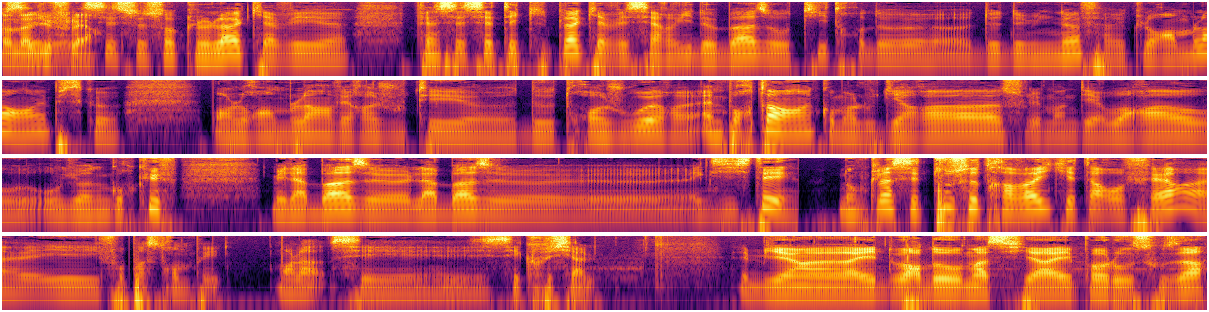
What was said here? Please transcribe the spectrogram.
on a du flair. C'est ce socle-là qui avait. Euh, enfin, c'est cette équipe-là qui avait servi de base au titre de, de 2009 avec Laurent Blanc. Hein, puisque bon, Laurent Blanc avait rajouté 2 euh, joueurs importants, hein, comme Alou Diarra, Suleiman Diawara ou, ou Johan Gourcuff. Mais la base, euh, la base existait. Donc là, c'est tout ce travail qui est à refaire et il ne faut pas se tromper. Voilà, c'est crucial eh bien, à Eduardo Massia et Paulo Souza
